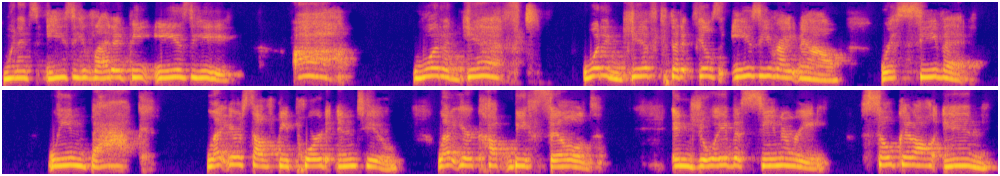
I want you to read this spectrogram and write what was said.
When it's easy, let it be easy. Ah, what a gift. What a gift that it feels easy right now. Receive it. Lean back. Let yourself be poured into. Let your cup be filled. Enjoy the scenery. Soak it all in.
